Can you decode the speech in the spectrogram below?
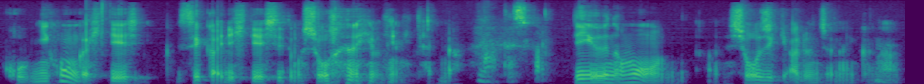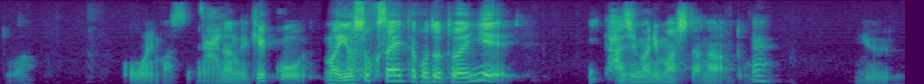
こう日本が否定し、世界で否定しててもしょうがないよね、みたいな。っまあ確かに。ていうのも正直あるんじゃないかなとは思いますね。はいなんで結構、まあ予測されたこととはいえ、始まりましたな、という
